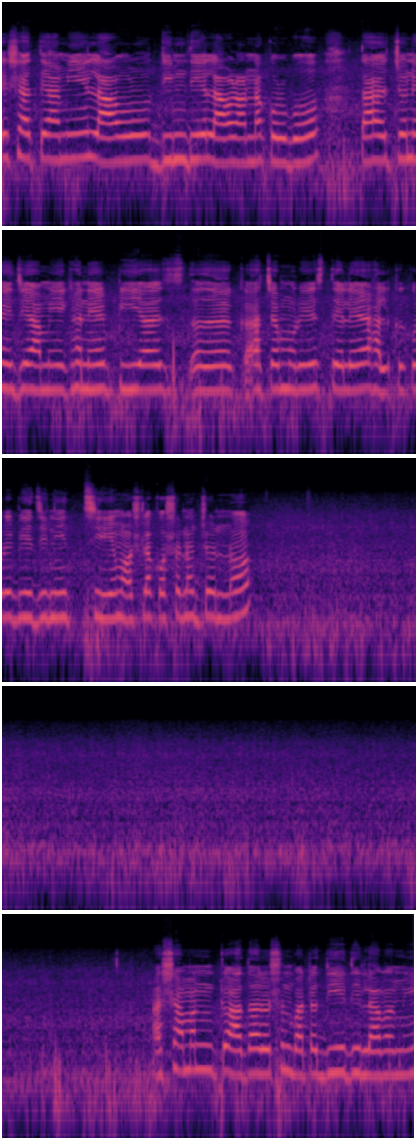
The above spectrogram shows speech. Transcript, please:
এর সাথে আমি লাউ, ডিম দিয়ে লাউ রান্না করব। তার জন্য যে আমি এখানে পেঁয়াজ কাঁচামরিচ, তেলে হালকা করে ভেজে নিচ্ছি মশলা কষানোর জন্য। আর সামান্য একটু আদা, রসুন বাটা দিয়ে দিলাম আমি।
